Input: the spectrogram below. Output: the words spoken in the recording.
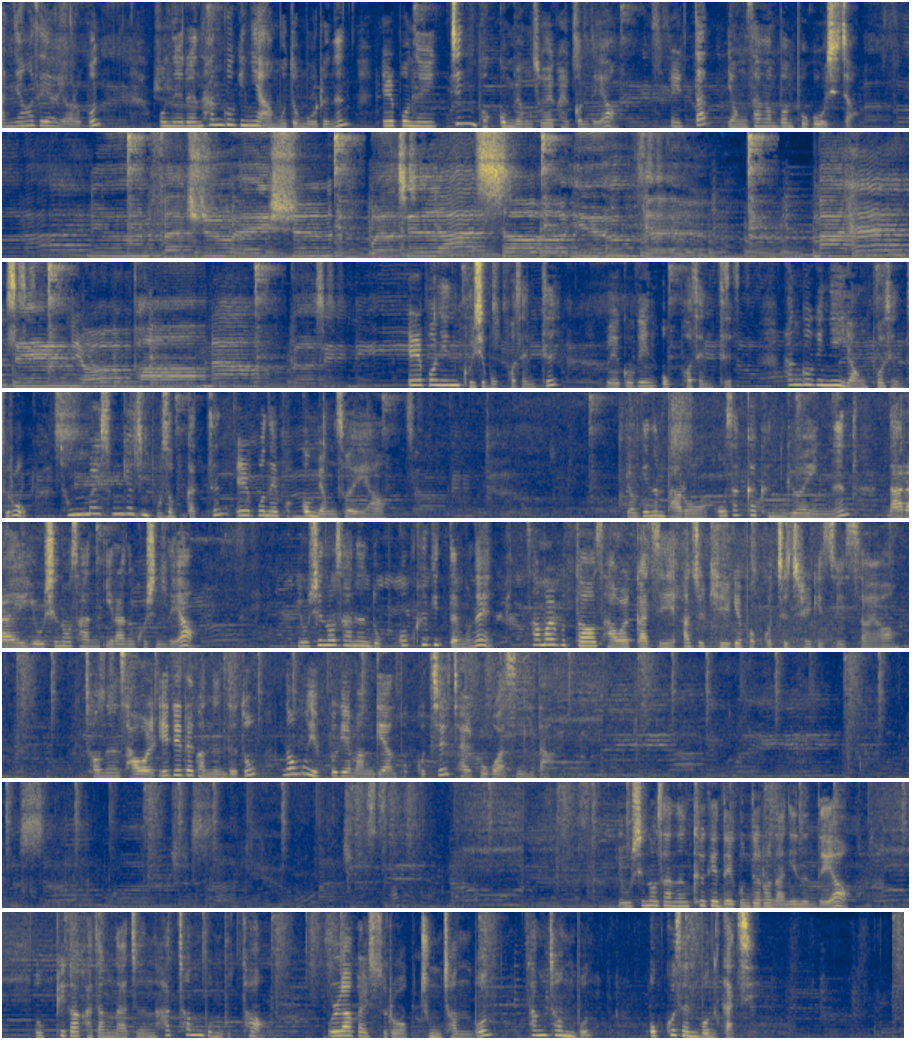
안녕하세요 여러분 오늘은 한국인이 아무도 모르는 일본의 찐 벚꽃 명소에 갈 건데요 일단 영상 한번 보고 오시죠 일본인 95% 외국인 5% 한국인이 0%로 정말 숨겨진 보석 같은 일본의 벚꽃 명소예요 여기는 바로 오사카 근교에 있는 나라의 요시노산이라는 곳인데요 요시노산은 높고 크기 때문에 3월부터 4월까지 아주 길게 벚꽃을 즐길 수 있어요. 저는 4월 1일에 갔는데도 너무 예쁘게 만개한 벚꽃을 잘 보고 왔습니다. 요시노산은 크게 네 군데로 나뉘는데요. 높이가 가장 낮은 하천본부터 올라갈수록 중천본, 상천본, 오쿠센본까지.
